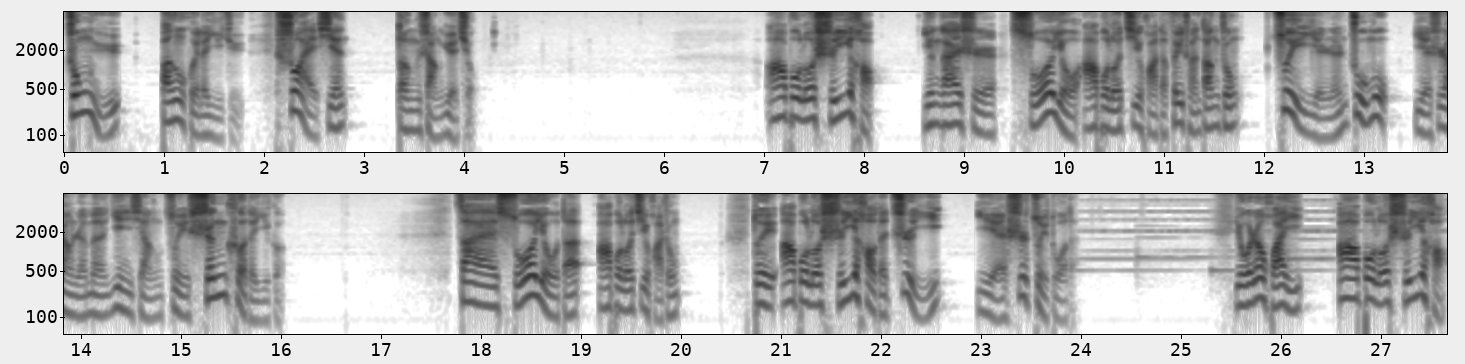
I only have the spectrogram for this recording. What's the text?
终于扳回了一局，率先登上月球。阿波罗十一号应该是所有阿波罗计划的飞船当中最引人注目，也是让人们印象最深刻的一个。在所有的阿波罗计划中，对阿波罗十一号的质疑也是最多的。有人怀疑阿波罗十一号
